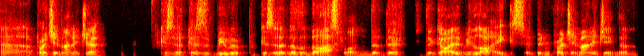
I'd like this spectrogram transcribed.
uh, a project manager because because we were because the, the, last one that the the guy that we liked had been project managing them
